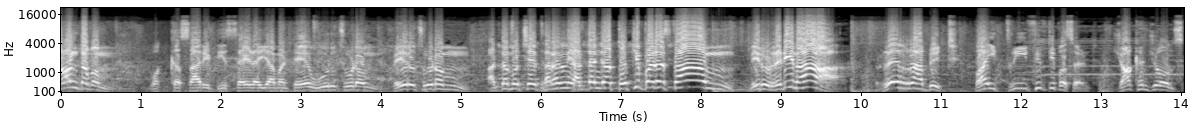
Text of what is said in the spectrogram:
తాండవం. ఒక్కసారి డిసైడ్ అయ్యామంటే ఊరు చూడం పేరు చూడం. అడ్డమొచ్చే ధరల్ని అడ్డంగా తొక్కి పడేస్తాం మీరు రెడీనా? రెర్రాబిట్ by 350%. Jock and Jones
